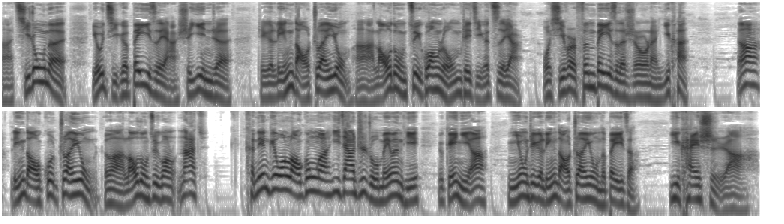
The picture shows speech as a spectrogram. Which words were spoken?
啊，其中呢有几个杯子呀，是印着这个领导专用啊，劳动最光荣这几个字样。我媳妇分杯子的时候呢，一看，啊，领导过专用是吧？劳动最光荣，那肯定给我老公啊，一家之主没问题，就给你啊，你用这个领导专用的杯子。一开始啊，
